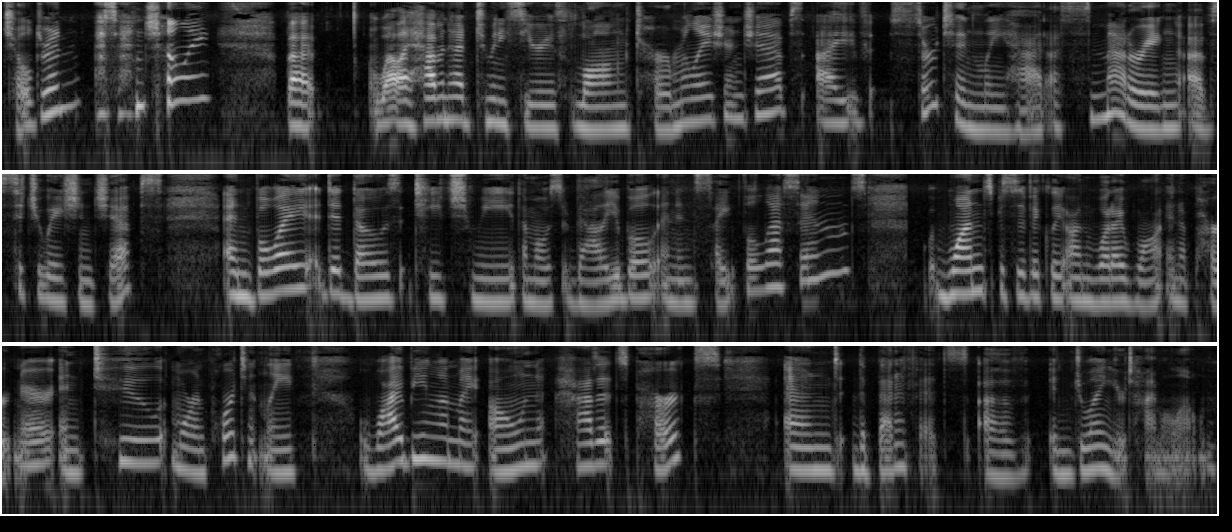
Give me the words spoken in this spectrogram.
children essentially. But while I haven't had too many serious long term relationships, I've certainly had a smattering of situationships, and boy, did those teach me the most valuable and insightful lessons. One, specifically on what I want in a partner, and two, more importantly, why being on my own has its perks and the benefits of enjoying your time alone.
